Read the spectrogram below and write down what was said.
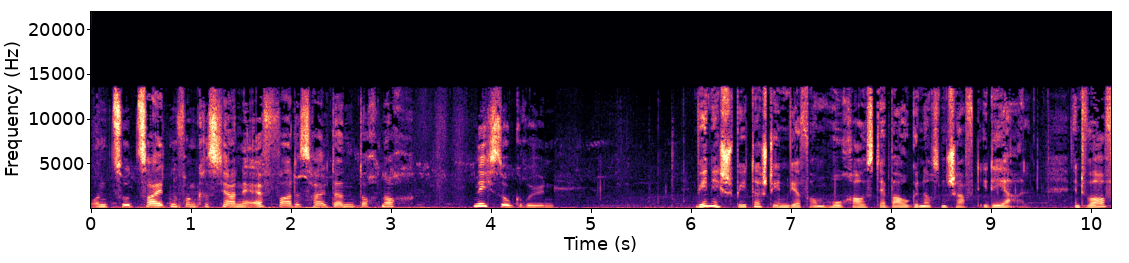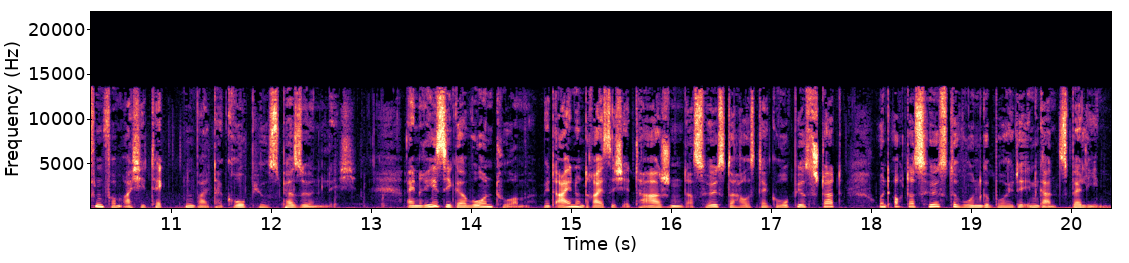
Und zu Zeiten von Christiane F. war das halt dann doch noch nicht so grün. Wenig später stehen wir vom Hochhaus der Baugenossenschaft Ideal, entworfen vom Architekten Walter Gropius persönlich. Ein riesiger Wohnturm mit 31 Etagen, das höchste Haus der Gropiusstadt und auch das höchste Wohngebäude in ganz Berlin.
